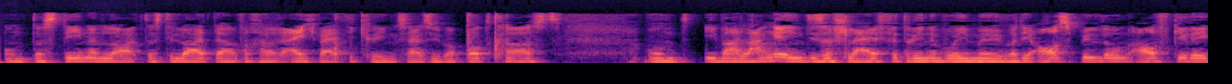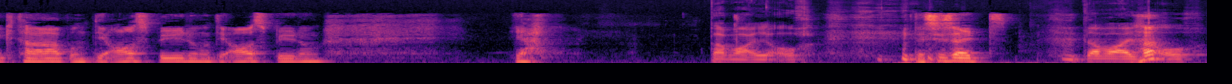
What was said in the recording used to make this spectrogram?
Und dass denen Leute, dass die Leute einfach eine Reichweite kriegen, sei es über Podcasts. Und ich war lange in dieser Schleife drinnen, wo ich mir über die Ausbildung aufgeregt habe und die Ausbildung und die Ausbildung. Ja. Da war ich auch. Das ist halt. da war ich ha? auch.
